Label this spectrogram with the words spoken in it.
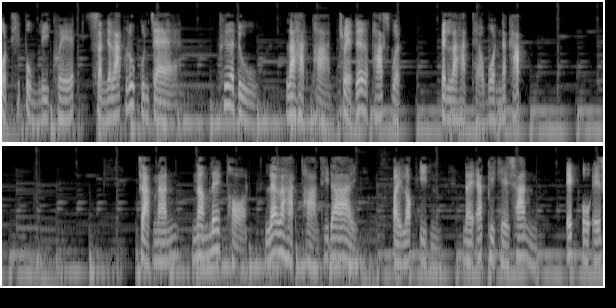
กดที่ปุ่ม Request สัญลักษณ์ลูกกุญแจ เพื่อดูรหัสผ่าน Trader Password เป็นรหัสแถวบนนะครับ จากนั้นนำเลขพอร์ตและรหัสผ่านที่ได้ ไปล็อกอินในแอปพลิเคชัน XOS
